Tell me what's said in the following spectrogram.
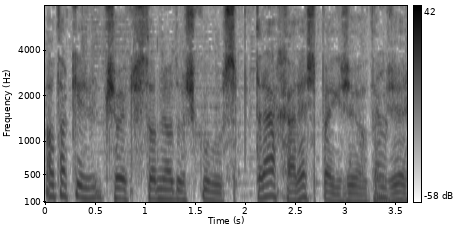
A taky člověk z toho měl trošku strach a respekt, že jo, takže jo.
